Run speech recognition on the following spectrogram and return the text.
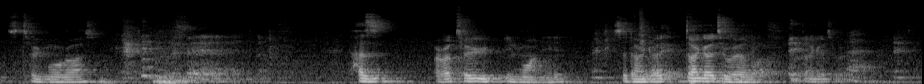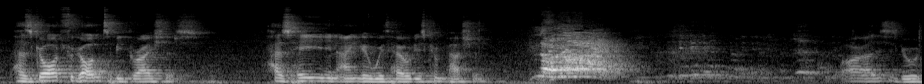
There's two more guys. Has I got two in one here, so don't go don't go too early. Don't go too early. Has God forgotten to be gracious? Has He in anger withheld His compassion? No! All right, this is good.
